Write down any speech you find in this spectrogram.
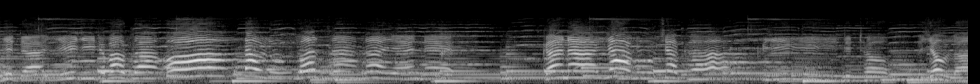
မြစ်တာရေးကြီးတစ်ပေါက်သာအော်တောက်လူသွားစမ်းနာရဲ့နဲ့ကန္နာရမှုဖြတ်ခါခီးတစ်ထောင်ရောက်လာ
